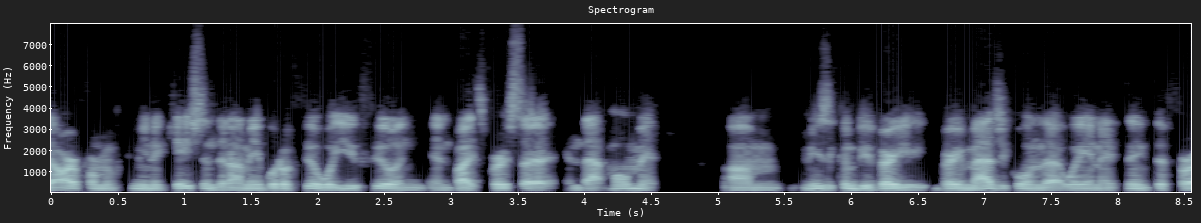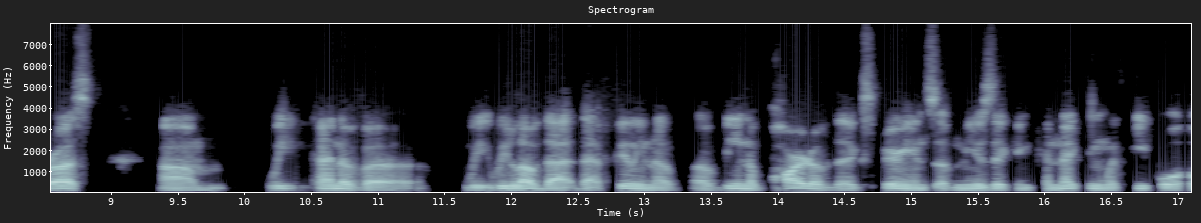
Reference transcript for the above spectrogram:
the art form of communication, that I'm able to feel what you feel and, and vice versa in that moment. Um, music can be very, very magical in that way. And I think that for us, um, we kind of, uh, we, we love that, that feeling of, of being a part of the experience of music and connecting with people.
